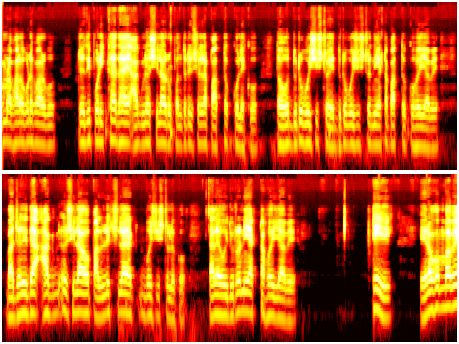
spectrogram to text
আমরা ভালো করে পারব। যদি পরীক্ষা দেয় আগ্নেয় শিলা, রূপান্তরিত শিলার পার্থক্য লেখো তো ওর দুটো বৈশিষ্ট্য এর দুটো বৈশিষ্ট্য নিয়ে একটা পার্থক্য হয়ে যাবে। বা যদি দেয় আগ্নেয় শিলা ও পাললিক শিলার বৈশিষ্ট্য লেখো, তাহলে ওই দুটো নিয়ে একটা হয়ে যাবে। ঠিক এরকমভাবে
